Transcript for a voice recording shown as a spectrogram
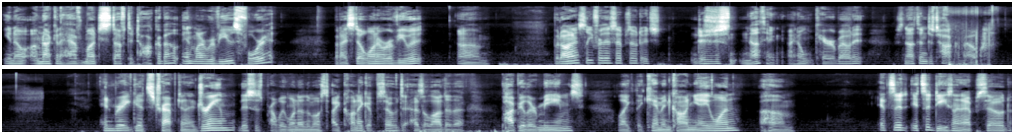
You know, I'm not going to have much stuff to talk about in my reviews for it, but I still want to review it. Um, but honestly, for this episode, it's there's just nothing. I don't care about it. There's nothing to talk about. Henry gets trapped in a dream. This is probably one of the most iconic episodes. It has a lot of the popular memes, like the Kim and Kanye one. Um, it's a it's a decent episode.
